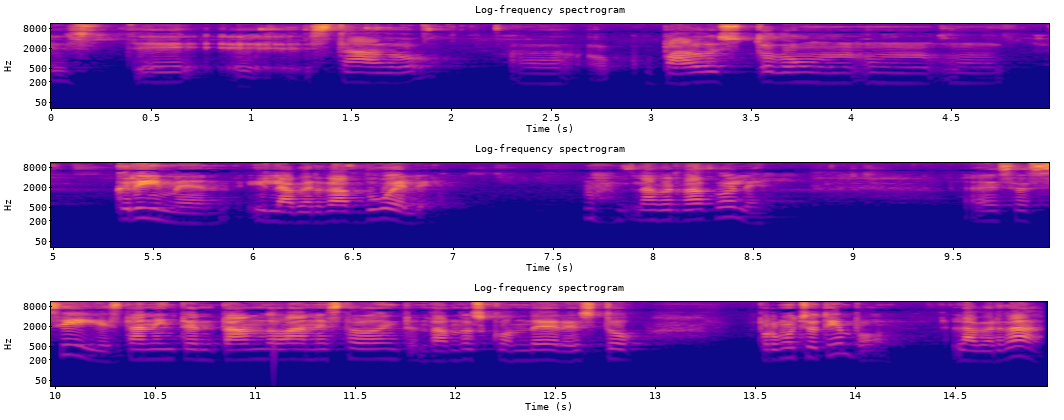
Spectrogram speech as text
este eh, Estado ah, ocupado es todo un, crimen y la verdad duele. La verdad duele. Es así, están intentando, han estado intentando esconder esto por mucho tiempo, la verdad.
